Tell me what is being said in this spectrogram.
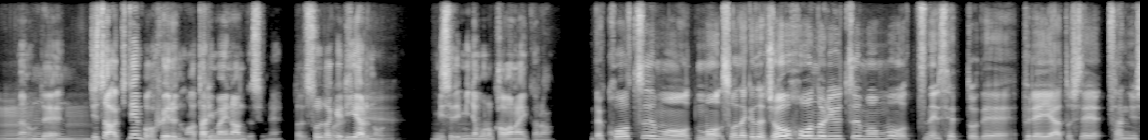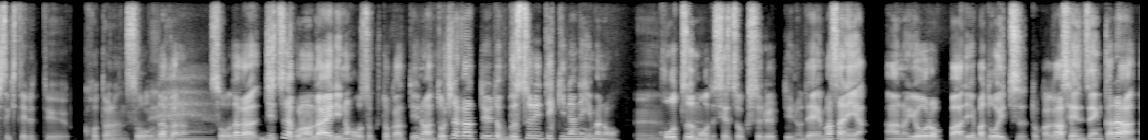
なのでうん実は空き店舗が増えるのも当たり前なんですよね。だってそれだけリアルの店でみんな物買わないから。だ交通網もそうだけど情報の流通網も常にセットでプレイヤーとして参入してきてるっていうことなんですね。そう、だからそう、だから実はこのライリーの法則とかっていうのはどちらかっていうと物理的なね、今のうん交通網で接続するっていうので、まさにあのヨーロッパで言えばドイツとかが戦前から、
